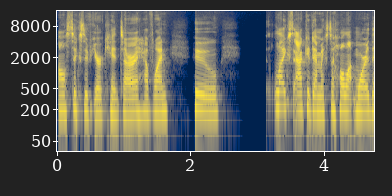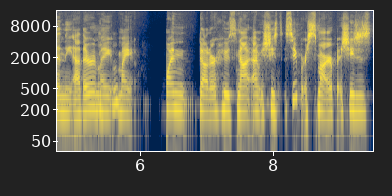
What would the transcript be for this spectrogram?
all six of your kids are. I have one who likes academics a whole lot more than the other. My mm-hmm. my one daughter who's not, I mean, she's super smart, but she just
